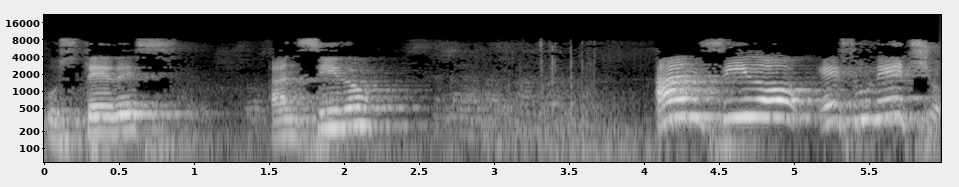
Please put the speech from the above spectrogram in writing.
ustedes han sido, han sido, es un hecho,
